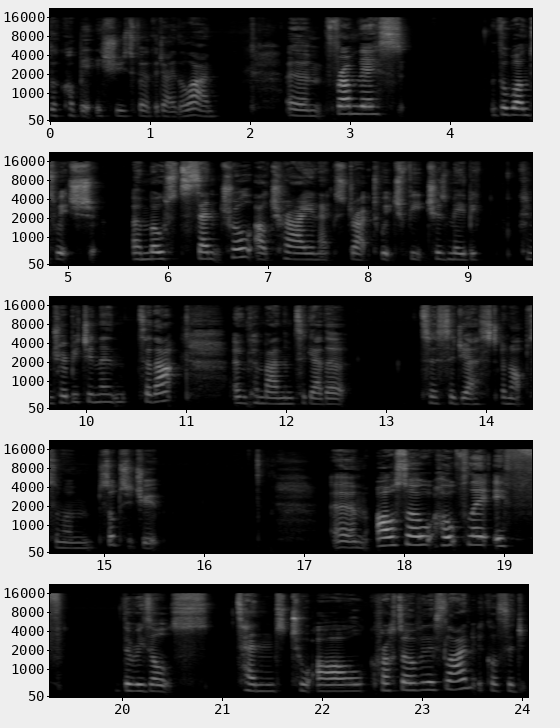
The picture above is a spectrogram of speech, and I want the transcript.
there could be issues further down the line. Um, from this, the ones which are most central, I'll try and extract which features may be contributing to that and combine them together to suggest an optimum substitute. Um, also, hopefully, if the results tend to all cross over this line. It'll sug-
